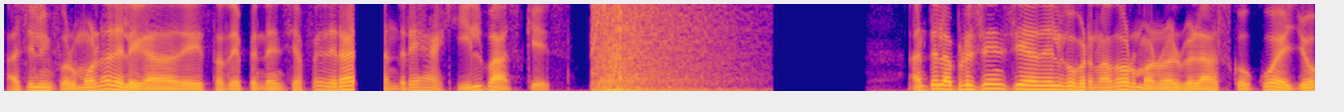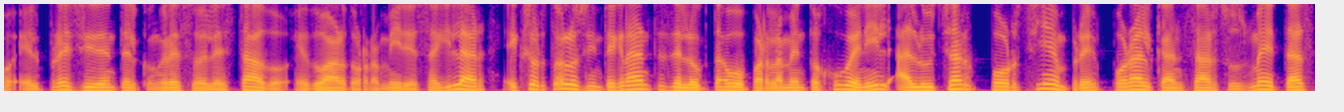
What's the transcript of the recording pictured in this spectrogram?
así lo informó la delegada de esta dependencia federal, Andrea Gil Vázquez. Ante la presencia del gobernador Manuel Velasco Cuello, el presidente del Congreso del Estado, Eduardo Ramírez Aguilar, exhortó a los integrantes del octavo Parlamento Juvenil a luchar por siempre por alcanzar sus metas,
